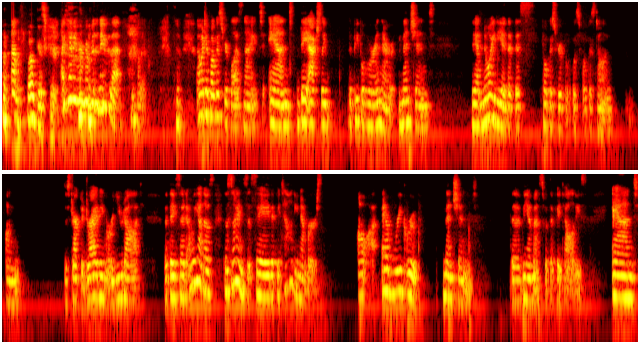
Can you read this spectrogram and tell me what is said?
focus group. I can't even remember the name of that. I went to a focus group last night, and they actually, the people who were in there mentioned they had no idea that this focus group was focused on on distracted driving or UDOT. But they said, oh yeah, those those signs that say the fatality numbers. Oh, every group mentioned the VMS with the fatalities, and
